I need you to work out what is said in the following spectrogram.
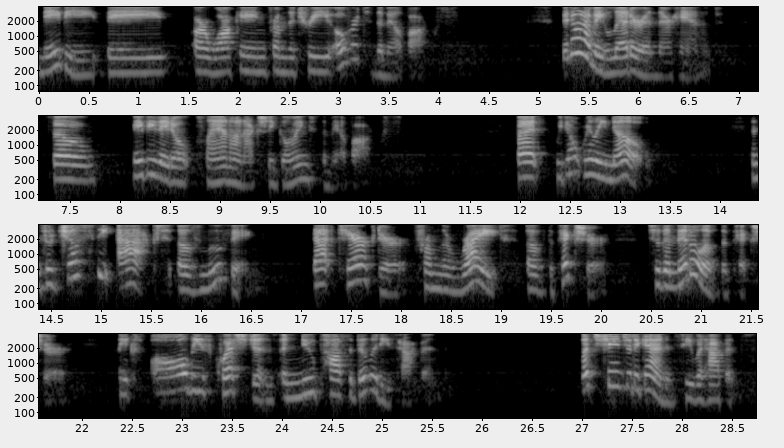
Maybe they are walking from the tree over to the mailbox. they don't have any letter in their hand. So maybe they don't plan on actually going to the mailbox. But we don't really know. And so just the act of moving that character from the right of the picture to the middle of the picture makes all these questions and new possibilities happen. Let's change it again and see what happens.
